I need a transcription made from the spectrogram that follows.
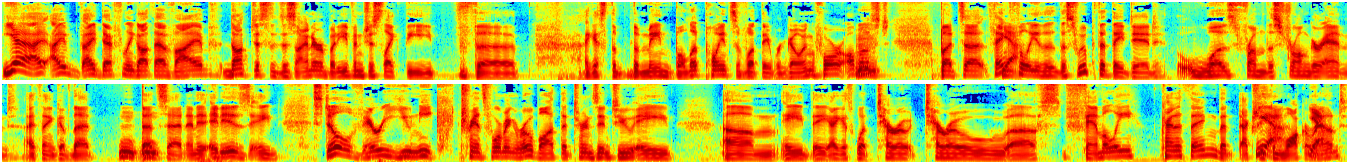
yeah I, I I definitely got that vibe. Not just the designer, but even just like the the I guess the the main bullet points of what they were going for almost. But uh, thankfully the the swoop that they did was from the stronger end. I think of that. That set, and it, it is a still very unique transforming robot that turns into a, um, a, a I guess what tarot tarot uh, family kind of thing that actually Yeah, can walk around.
